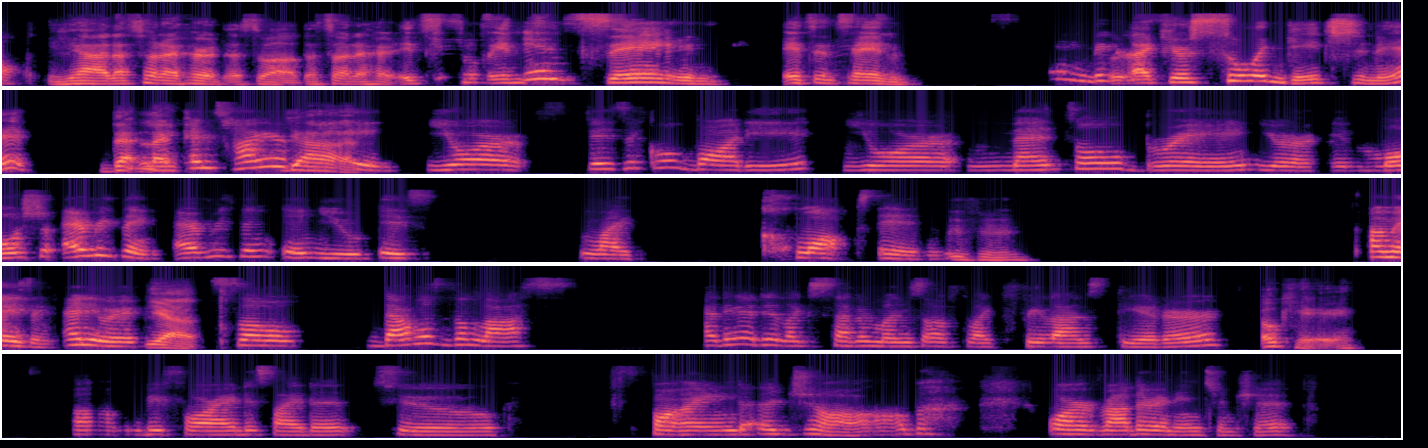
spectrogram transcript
at. Yeah, that's what I heard as well. That's what I heard. It's so It's insane. It's insane. Because Like you're so engaged in it that like entire yeah. being, your physical body, your mental brain, your emotion, everything, everything in you is like clocked in. mhm. Amazing. Anyway, Yeah. so that was the last, I think I did like seven months of like freelance theater Okay. Um, before I decided to find a job or rather an internship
